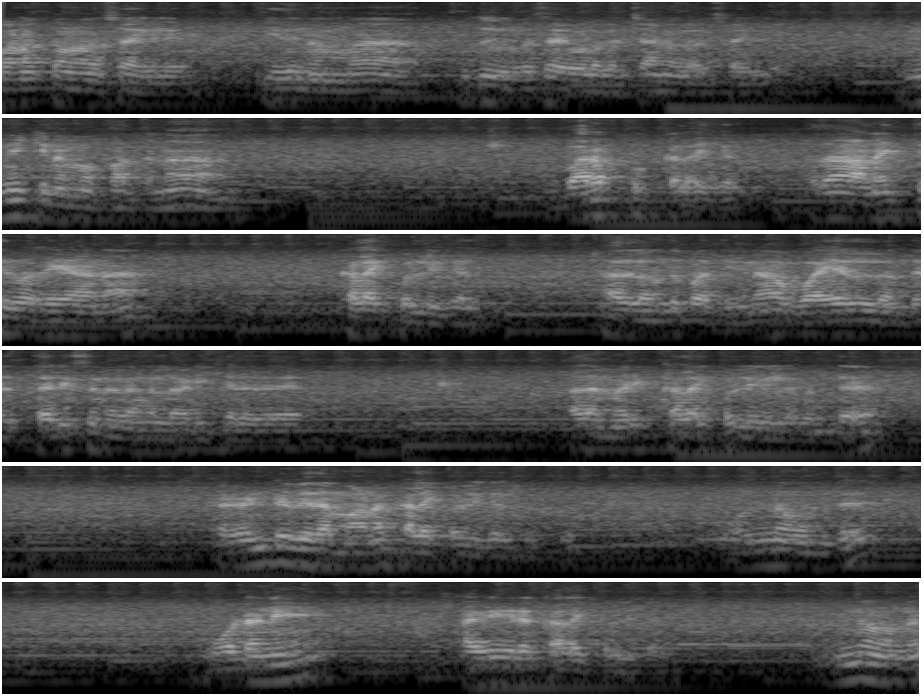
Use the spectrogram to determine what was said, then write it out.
வணக்கம் விவசாயிகளே. இது நம்ம புது விவசாய உலக சேனல் விவசாயிகளே. இன்னைக்கு நம்ம பார்த்தோன்னா வரப்பு கலைகள் அதான் அனைத்து வகையான களைக்கொல்லிகள். அதில் வந்து பார்த்திங்கன்னா வயல் வந்து தரிசு நிலங்கள் அடிக்கிறது. அதே மாதிரி களைக்கொல்லிகள் வந்து ரெண்டு விதமான களைக்கொல்லிகள் இருக்குது ஒன்று வந்து உடனே அழிகிற களைக்கொல்லிகள். இன்னொன்று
